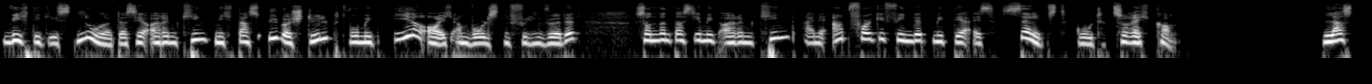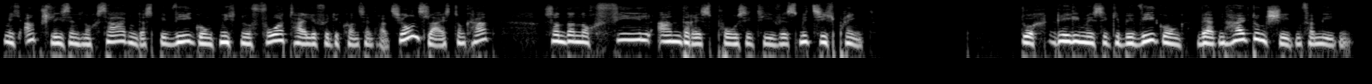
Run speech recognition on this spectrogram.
Wichtig ist nur, dass ihr eurem Kind nicht das überstülpt, womit ihr euch am wohlsten fühlen würdet, sondern dass ihr mit eurem Kind eine Abfolge findet, mit der es selbst gut zurechtkommt. Lasst mich abschließend noch sagen, dass Bewegung nicht nur Vorteile für die Konzentrationsleistung hat, sondern noch viel anderes Positives mit sich bringt. Durch regelmäßige Bewegung werden Haltungsschäden vermieden.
